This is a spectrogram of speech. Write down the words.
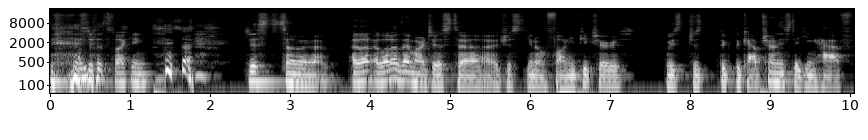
just fucking, just some, uh, a lot, a lot of them are just, uh, just, you know, funny pictures with just the, the caption is taking half,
